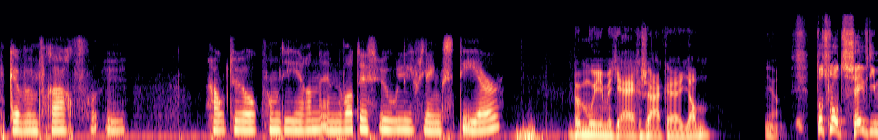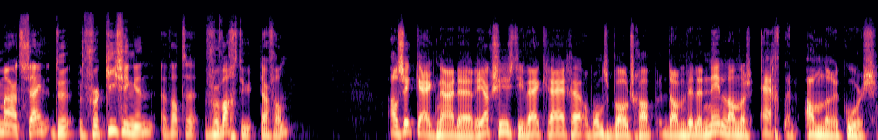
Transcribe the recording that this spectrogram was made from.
Ik heb een vraag voor u. Houdt u ook van dieren en wat is uw lievelingsdier? Bemoei je met je eigen zaken, Jan. Ja. Tot slot, 17 maart zijn de verkiezingen. Wat eh, verwacht u daarvan? Als ik kijk naar de reacties die wij krijgen op onze boodschap, dan willen Nederlanders echt een andere koers.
